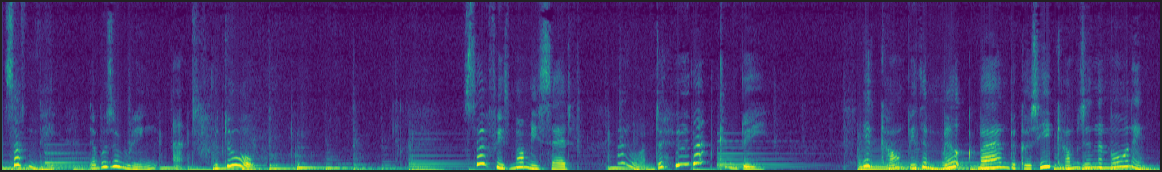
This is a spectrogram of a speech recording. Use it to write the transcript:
Suddenly there was a ring at the door. Sophie's mummy said, I wonder who that can be. It can't be the milkman because he comes in the morning.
